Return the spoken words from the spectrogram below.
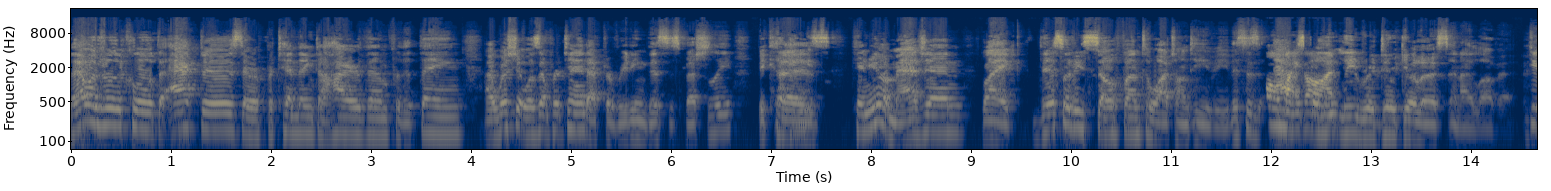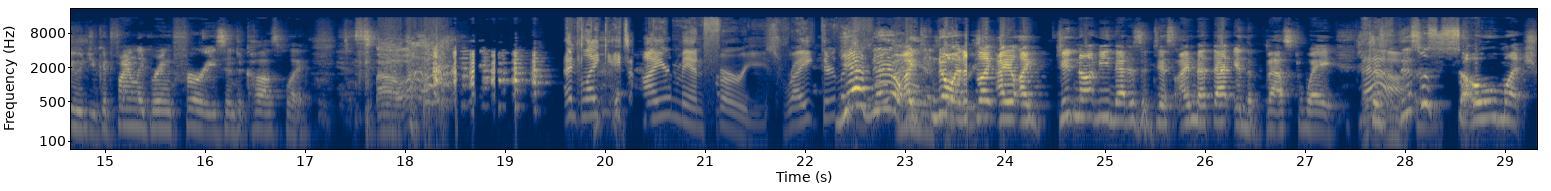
that was really cool with the actors. They were pretending to hire them for the thing. I wish it wasn't pretend after reading this, especially because can you imagine? Like, this would be so fun to watch on TV. This is Oh my God. absolutely ridiculous, and I love it. Dude, you could finally bring furries into cosplay. Oh, And like, it's Iron Man furries, right? They're like, yeah, no, no, I no, and furries. like I, I did not mean that as a diss. I meant that in the best way because Yeah. this was so much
